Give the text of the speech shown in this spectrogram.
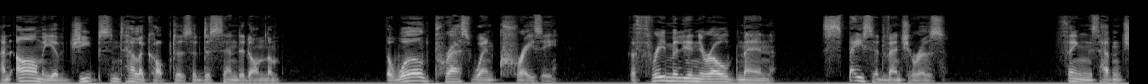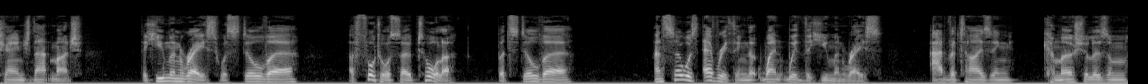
an army of jeeps and helicopters had descended on them. The world press went crazy. The three million year old men. Space adventurers. Things hadn't changed that much. The human race was still there, a foot or so taller, but still there. And so was everything that went with the human race advertising, commercialism,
